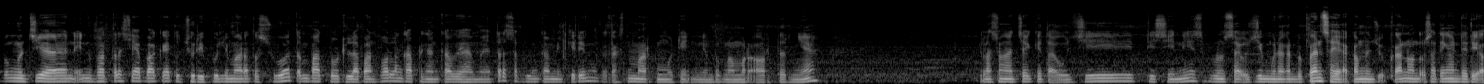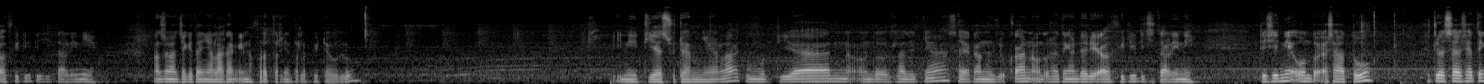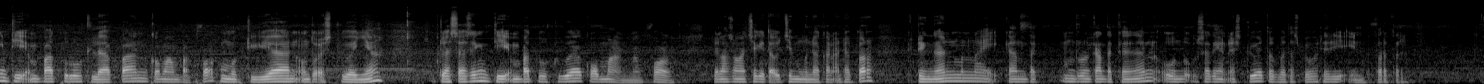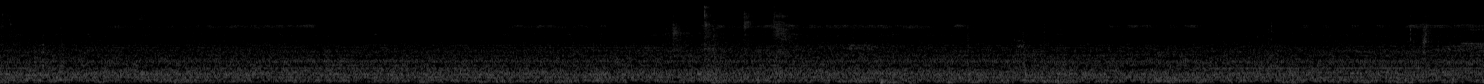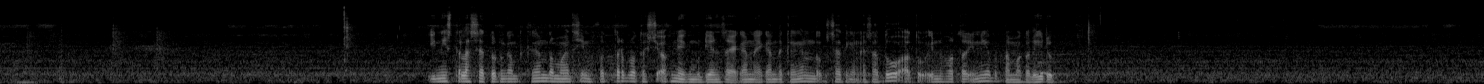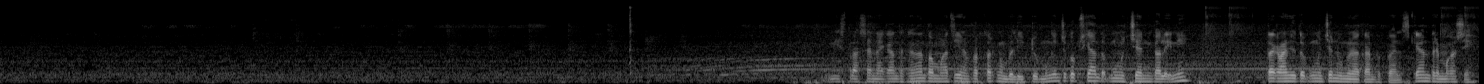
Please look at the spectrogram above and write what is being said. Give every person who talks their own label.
Speaker 1: Pengujian inverter saya pakai 7500 watt 48 volt lengkap dengan kWh. Meter sebelum kami kirim ke customer kemudian ini untuk nomor ordernya. Langsung aja kita uji di sini. Sebelum saya uji menggunakan beban saya akan menunjukkan untuk settingan dari LVD digital ini ya. Langsung aja kita nyalakan inverternya terlebih dahulu. Ini dia sudah menyala. Kemudian untuk selanjutnya saya akan menunjukkan untuk settingan dari LVD digital ini. Di sini untuk S1 sudah saya setting di 48,4 volt kemudian untuk S2 nya sudah saya setting di 42,6 volt. Dan langsung aja kita uji menggunakan adaptor dengan menaikkan menurunkan tegangan untuk settingan S2 atau batas bawah dari inverter ini setelah saya turunkan tegangan otomatis inverter proteksi off nih. Kemudian saya akan naikkan tegangan untuk settingan S1 atau inverter ini pertama kali hidup. Ini setelah saya naikkan tegangan otomatis inverter kembali hidup. Mungkin cukup sekian untuk pengujian kali ini. Kita akan lanjut untuk pengujian menggunakan beban. Sekian terima kasih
